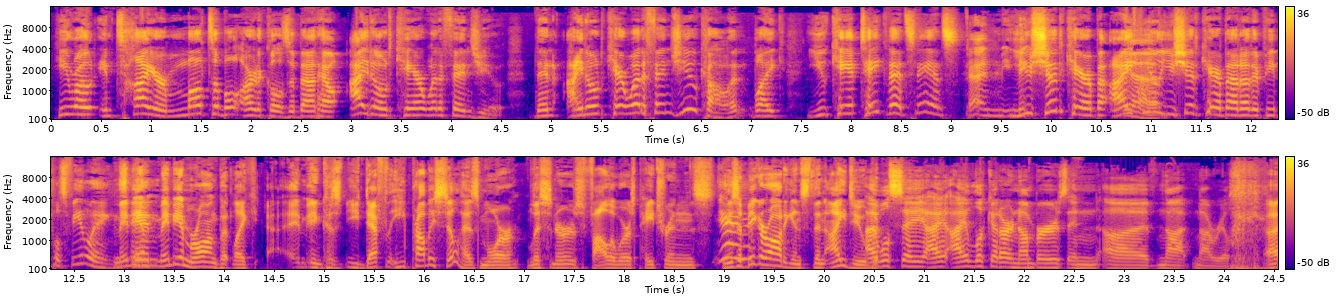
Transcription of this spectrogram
He wrote entire multiple articles about how I don't care what offends you. Then I don't care what offends you, Colin. Like you can't take that stance. I mean, you should care about. I Yeah. feel you should care about other people's feelings. Maybe and I'm, maybe I'm wrong, but like, I mean, because he definitely he probably still has more listeners, followers, patrons. he has a bigger audience than I do. I will say I, I look at our numbers and uh not not really. Uh,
